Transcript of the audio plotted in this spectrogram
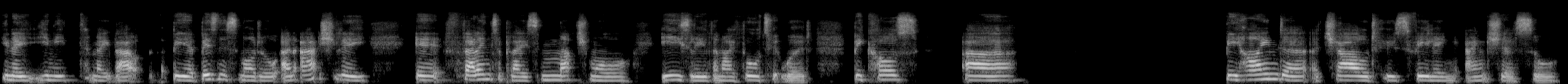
you know you need to make that be a business model and actually it fell into place much more easily than I thought it would because uh, behind a, a child who's feeling anxious or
